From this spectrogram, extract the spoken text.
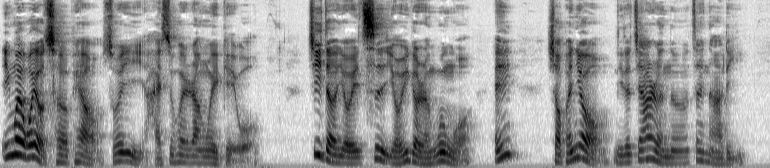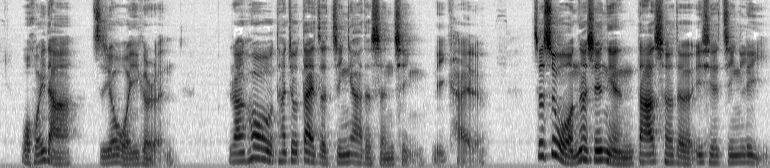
因为我有车票，所以还是会让位给我。记得有一次，有一个人问我：“哎，小朋友，你的家人呢？在哪里？”我回答：“只有我一个人。”然后他就带着惊讶的神情离开了。这是我那些年搭车的一些经历，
